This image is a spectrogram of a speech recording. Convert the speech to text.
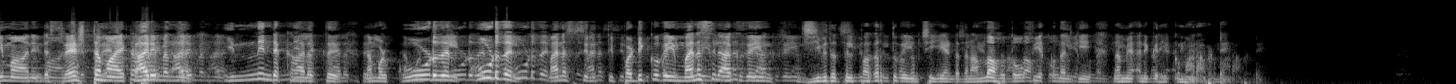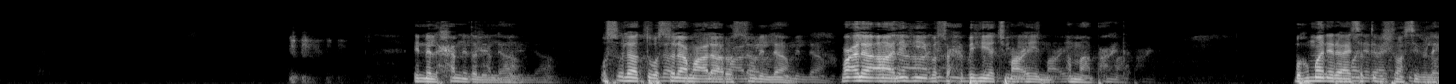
ഈമാനിന്റെ ശ്രേഷ്ഠമായ കാര്യമെന്ന് ഇന്നിന്റെ കാലത്ത് നമ്മൾ കൂടുതൽ കൂടുതൽ മനസ്സിരുത്തി പഠിക്കുകയും മനസ്സിലാക്കുകയും ജീവിതത്തിൽ പകർത്തുകയും ചെയ്യേണ്ടതാണ്. അള്ളാഹു തോഫിയൊക്കെ നൽകി നമ്മെ അനുഗ്രഹിക്കുമാറാവട്ടെ. إن الحمد لله والصلاة والسلام على رسول الله وعلى آله وصحبه أجمعين أما بعد ബഹുമാനരായ സത്യവിശ്വാസികളെ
